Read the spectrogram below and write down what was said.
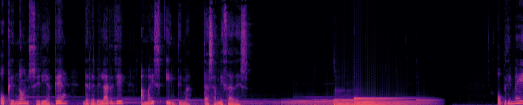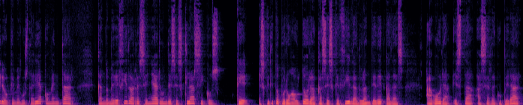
o que non sería quen de revelarlle a máis íntima das amizades. O primeiro que me gustaría comentar cando me decido a reseñar un deses clásicos que, escrito por unha autora case esquecida durante décadas, agora está a se recuperar,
